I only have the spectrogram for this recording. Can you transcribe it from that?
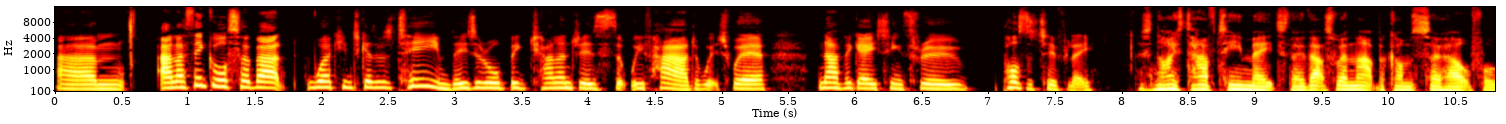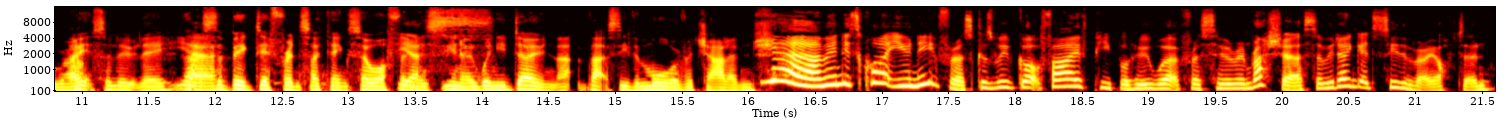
Um, and I think also about working together as a team. These are all big challenges that we've had, which we're navigating through positively. It's nice to have teammates, though. That's when that becomes so helpful, right? Absolutely, Yeah. That's the big difference, I think, so often is, you know, when you don't, that, that's even more of a challenge. Yeah, I mean, it's quite unique for us because we've got five people who work for us who are in Russia, so we don't get to see them very often.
